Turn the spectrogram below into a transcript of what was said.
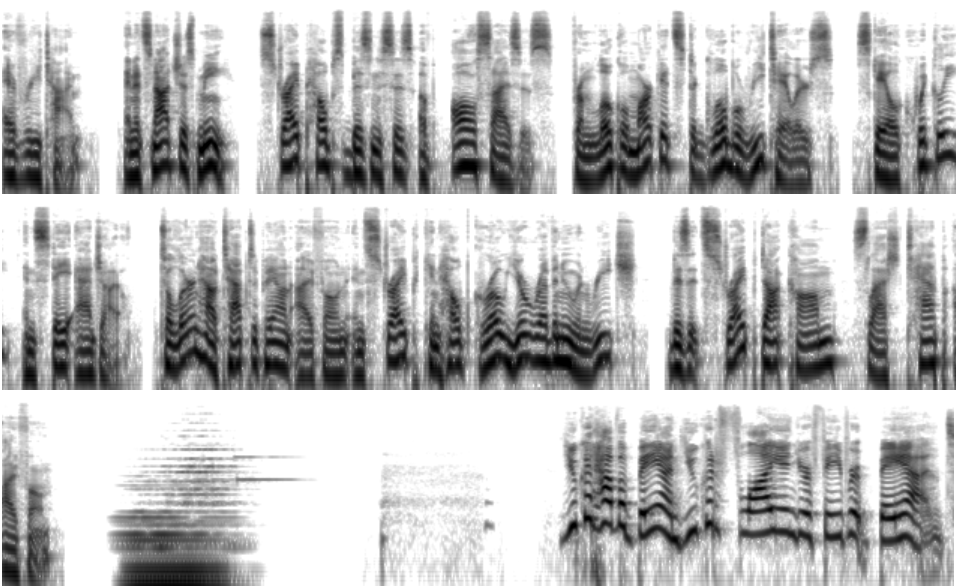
every time. And it's not just me. Stripe helps businesses of all sizes, from local markets to global retailers, scale quickly and stay agile. To learn how Tap to Pay on iPhone and Stripe can help grow your revenue and reach, visit stripe.com slash tap iPhone. You could have a band. You could fly in your favorite band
